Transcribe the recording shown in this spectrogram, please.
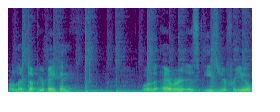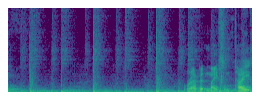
or lift up your bacon, whatever is easier for you. Wrap it nice and tight.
